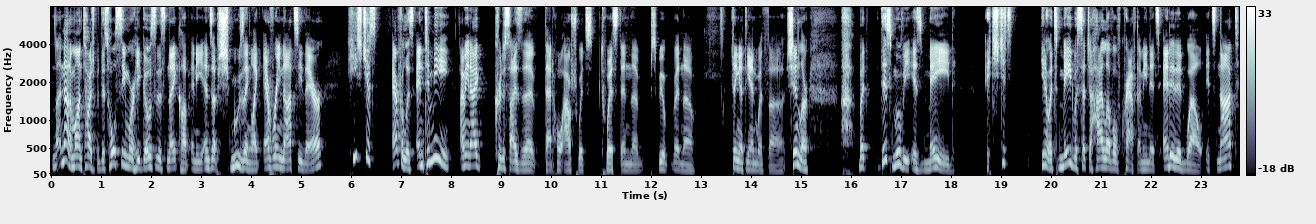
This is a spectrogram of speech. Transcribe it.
not a montage, but this whole scene where he goes to this nightclub and he ends up schmoozing like every Nazi there. He's just effortless. And to me, I mean, I criticize the that whole Auschwitz twist and the and the thing at the end with uh, Schindler, but this movie is made. It's just you know, it's made with such a high level of craft. I mean, it's edited well. It's not,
